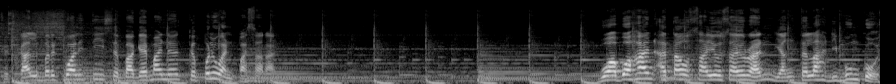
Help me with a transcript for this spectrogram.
kekal berkualiti sebagaimana keperluan pasaran. Buah-buahan atau sayur-sayuran yang telah dibungkus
